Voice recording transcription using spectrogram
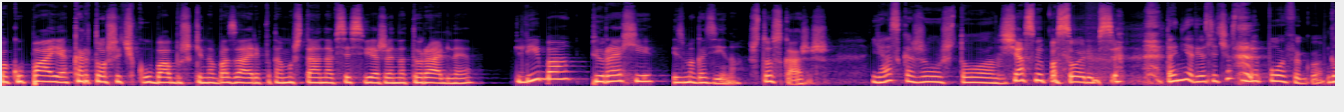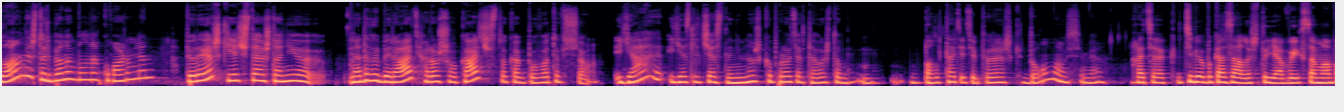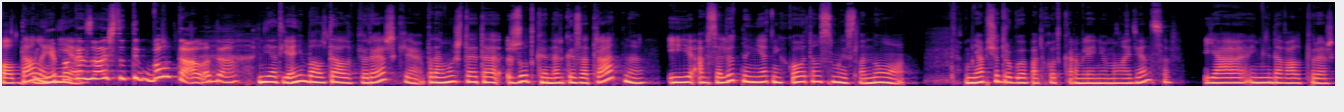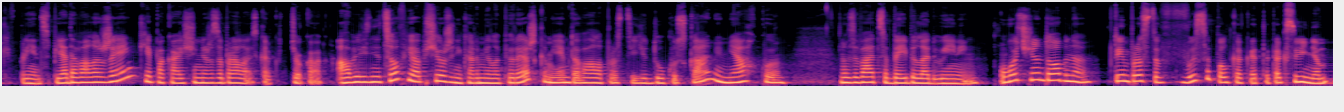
покупая картошечку у бабушки на базаре, потому что она вся свежая, натуральная. Либо пюрехи из магазина. Что скажешь? Я скажу, что... Сейчас мы поссоримся. Да нет, если честно, мне пофигу. Главное, что ребенок был накормлен. Пюрешки, я считаю, что они надо выбирать хорошего качества, как бы вот и все. Я, если честно, немножко против того, чтобы болтать эти пюрешки дома у себя. Хотя тебе бы казалось, что я бы их сама болтала. Мне Нет. показалось, что ты болтала, да. Нет, я не болтала пюрешки, потому что это жутко энергозатратно и абсолютно нет никакого там смысла. Но у меня вообще другой подход к кормлению младенцев. Я им не давала пюрешки, в принципе. Я давала Женьке, пока еще не разобралась, как что как. А близнецов я вообще уже не кормила пюрешками, я им давала просто еду кусками, мягкую. Называется baby led weaning. Очень удобно. Ты им просто высыпал, как это, как свиньям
